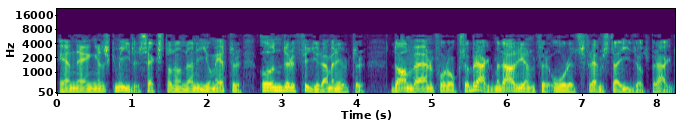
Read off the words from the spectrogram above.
en engelsk mil, 1609 meter, under fyra minuter. Dan Wern får också bragdmedaljen för årets främsta idrottsbragd.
